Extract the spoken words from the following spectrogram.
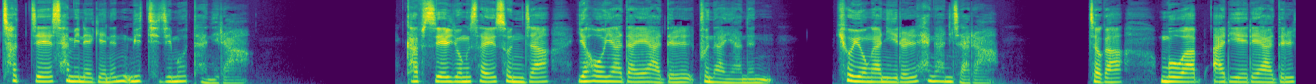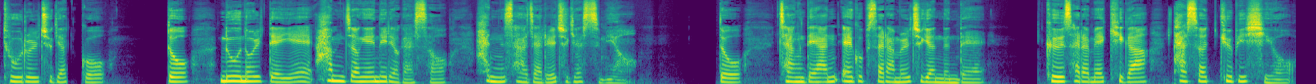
첫째 3인에게는 미치지 못하니라. 갑스엘 용사의 손자 여호야다의 아들 분하야는 효용한 일을 행한 자라. 저가 모압 아리엘의 아들 둘을 죽였고 또 눈 올 때에 함정에 내려가서 한 사자를 죽였으며 또 장대한 애굽 사람을 죽였는데 그 사람의 키가 다섯 규빗이요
